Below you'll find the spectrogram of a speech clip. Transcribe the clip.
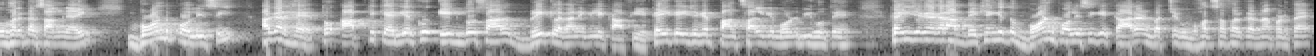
उभर कर सामने आई। बॉन्ड पॉलिसी अगर है तो आपके कैरियर को एक दो साल ब्रेक लगाने के लिए काफ़ी है। कई कई जगह पाँच साल के बॉन्ड भी होते हैं। कई जगह अगर आप देखेंगे तो बॉन्ड पॉलिसी के कारण बच्चे को बहुत सफ़र करना पड़ता है।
